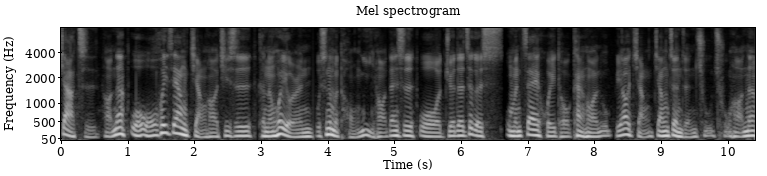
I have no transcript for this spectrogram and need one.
价值好，那我我会这样讲哈，其实可能会有人不是那么同意哈，但是我觉得这个是我们再回头看哈，不要讲江振诚主厨哈，那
